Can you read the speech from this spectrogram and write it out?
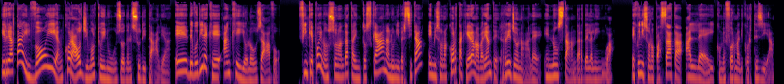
In realtà il voi è ancora oggi molto in uso nel sud Italia e devo dire che anche io lo usavo, finché poi non sono andata in Toscana all'università e mi sono accorta che era una variante regionale e non standard della lingua, e quindi sono passata a lei come forma di cortesia.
